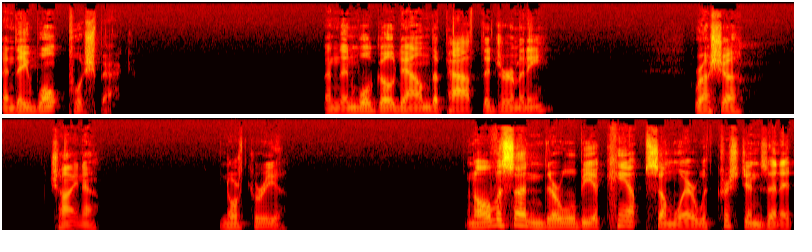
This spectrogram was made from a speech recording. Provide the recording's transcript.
And they won't push back. And then we'll go down the path to Germany, Russia, China, North Korea. And all of a sudden, there will be a camp somewhere with Christians in it,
